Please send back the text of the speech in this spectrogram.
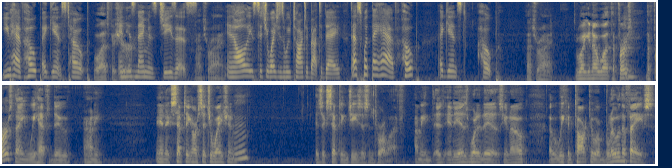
You have hope against hope, well, that's for sure. and His name is Jesus. that's right. In all these situations we've talked about today, that's what they have: hope against hope. That's right. Well, you know what? The first the first thing we have to do, honey, in accepting our situation is accepting Jesus into our life. I mean, it, it is what it is, you know. Uh, We can talk to a blue in the face,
